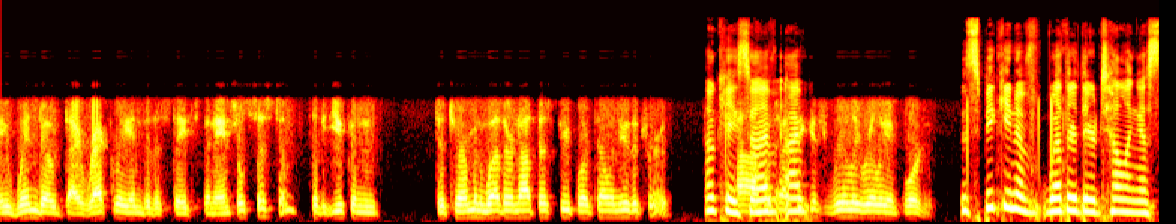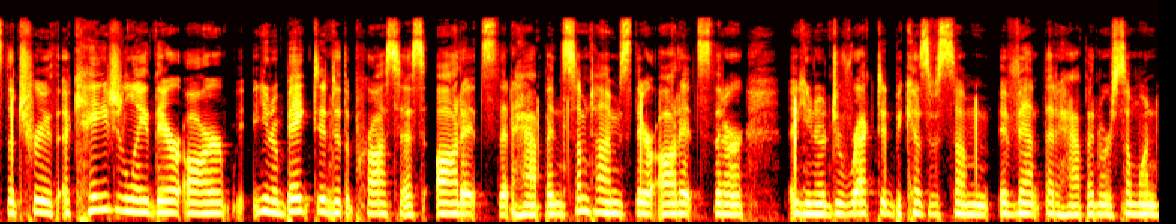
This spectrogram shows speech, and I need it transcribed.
a window directly into the state's financial system so that you can determine whether or not those people are telling you the truth. Okay, so uh, I've, I I've, think it's really, really important. Speaking of whether they're telling us the truth, occasionally there are, you know, baked into the process audits that happen. Sometimes they're audits that are, you know, directed because of some event that happened or someone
